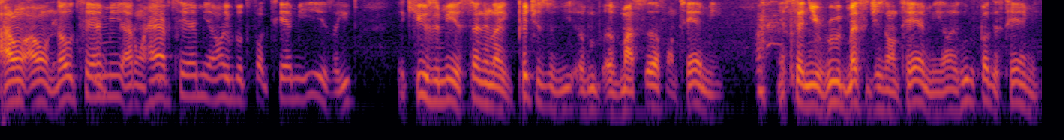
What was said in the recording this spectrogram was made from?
I don't, I don't know Taimi. Hmm. I don't have Taimi. I don't even know what the fuck Taimi is. Like you, accusing me of sending like pictures of of, of myself on Taimi and sending you rude messages on Taimi. I'm like, who the fuck is Taimi?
